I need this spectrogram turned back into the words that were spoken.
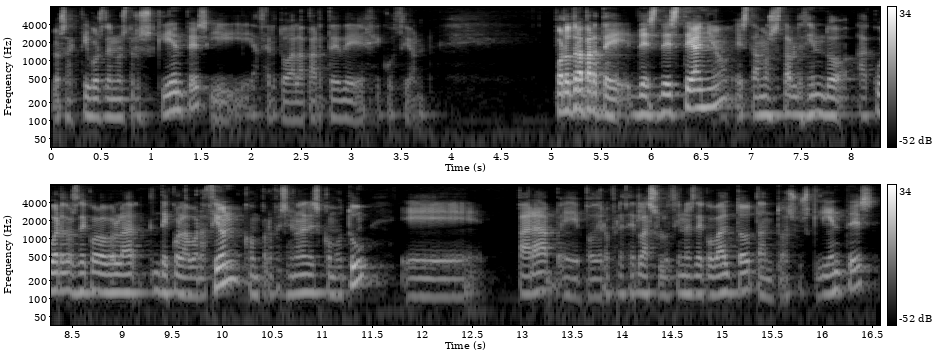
los activos de nuestros clientes y hacer toda la parte de ejecución. Por otra parte, desde este año estamos estableciendo acuerdos de, colaboración con profesionales como tú eh, para eh, poder ofrecer las soluciones de cobalto tanto a sus clientes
